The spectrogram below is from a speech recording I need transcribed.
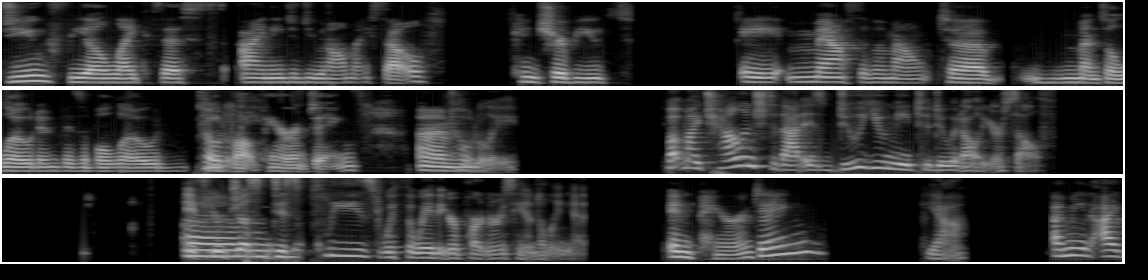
do feel like this i need to do it all myself contributes a massive amount to mental load, invisible load, totally. default parenting. Um, totally. But my challenge to that is do you need to do it all yourself? If you're just um, displeased with the way that your partner is handling it. In parenting? Yeah. I mean, I,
